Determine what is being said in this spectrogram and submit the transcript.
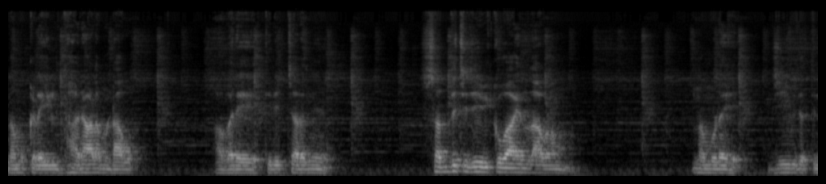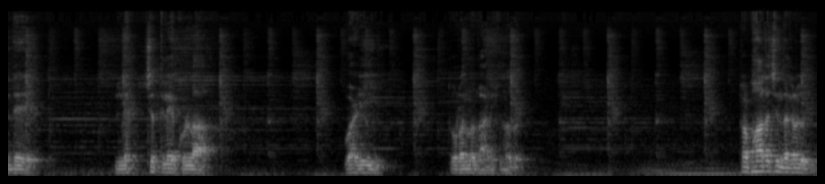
നമുക്കിടയിൽ ധാരാളമുണ്ടാവും. അവരെ തിരിച്ചറിഞ്ഞ് ശ്രദ്ധിച്ച് ജീവിക്കുക എന്നതാവണം നമ്മുടെ ജീവിതത്തിന്റെ ലക്ഷ്യത്തിലേക്കുള്ള വഴി തുറന്നു കാണിക്കുന്നത്. പ്രഭാത ചിന്തകൾ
